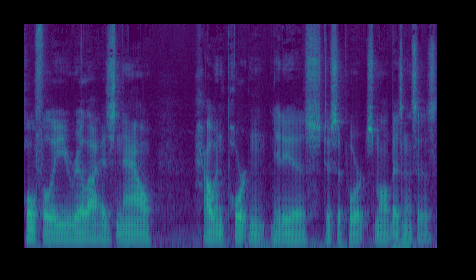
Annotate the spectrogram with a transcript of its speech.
hopefully you realize now how important it is to support small businesses.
